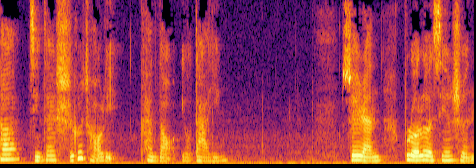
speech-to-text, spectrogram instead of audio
他仅在十个巢里看到有大鹰。虽然布罗勒先生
